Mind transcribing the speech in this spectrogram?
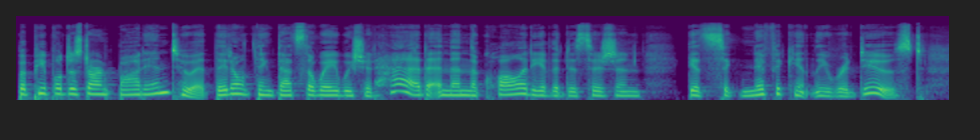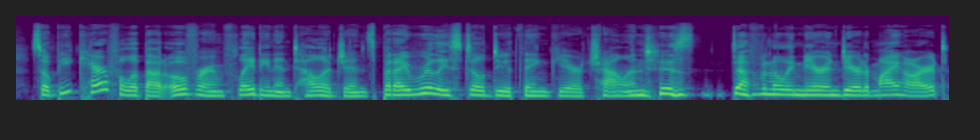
but people just aren't bought into it. They don't think that's the way we should head. And then the quality of the decision gets significantly reduced. So be careful about overinflating intelligence. But I really still do think your challenge is definitely near and dear to my heart.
